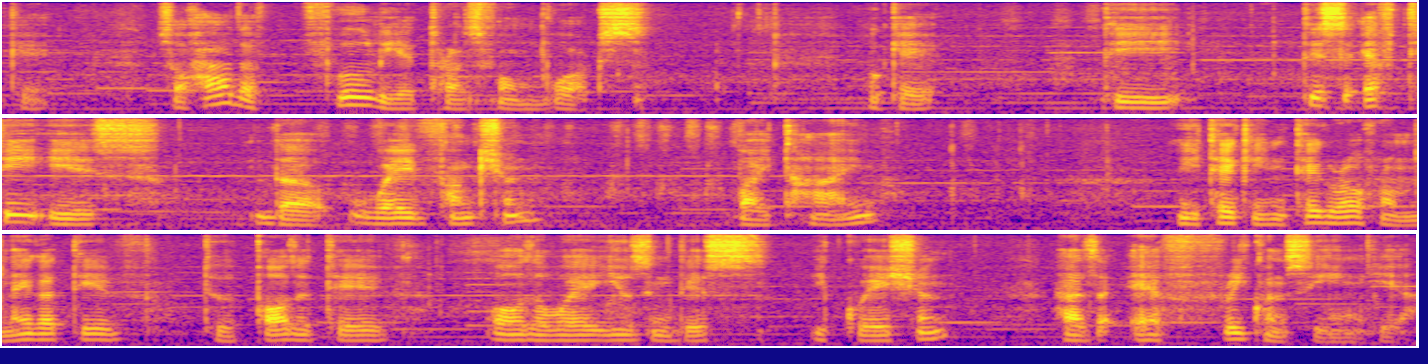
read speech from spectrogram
Okay, so how the Fourier transform works? Okay, the this ft is the wave function by time. We take integral from negative to positive all the way using this equation has a f frequency in here.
